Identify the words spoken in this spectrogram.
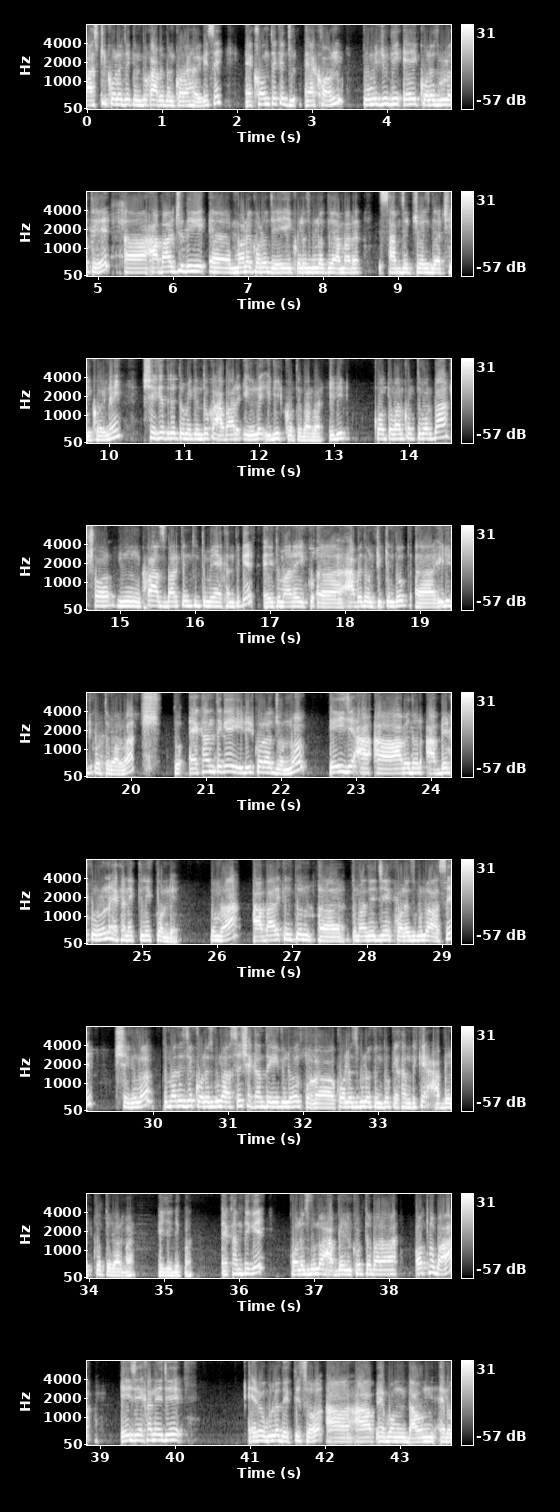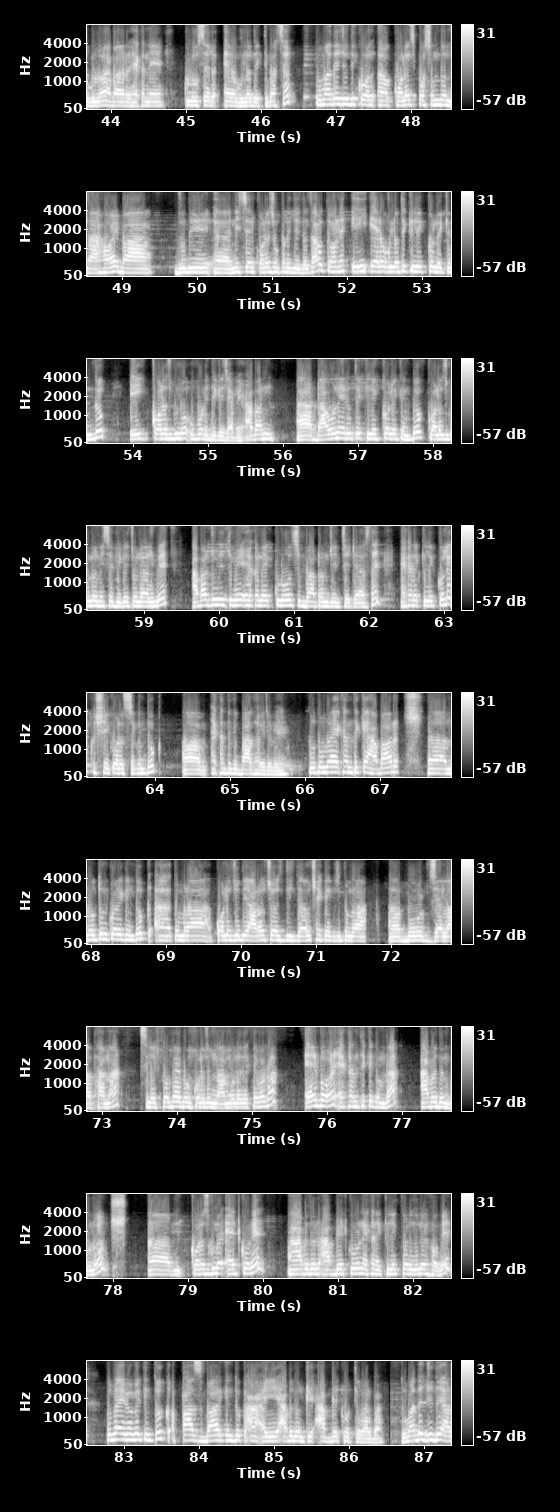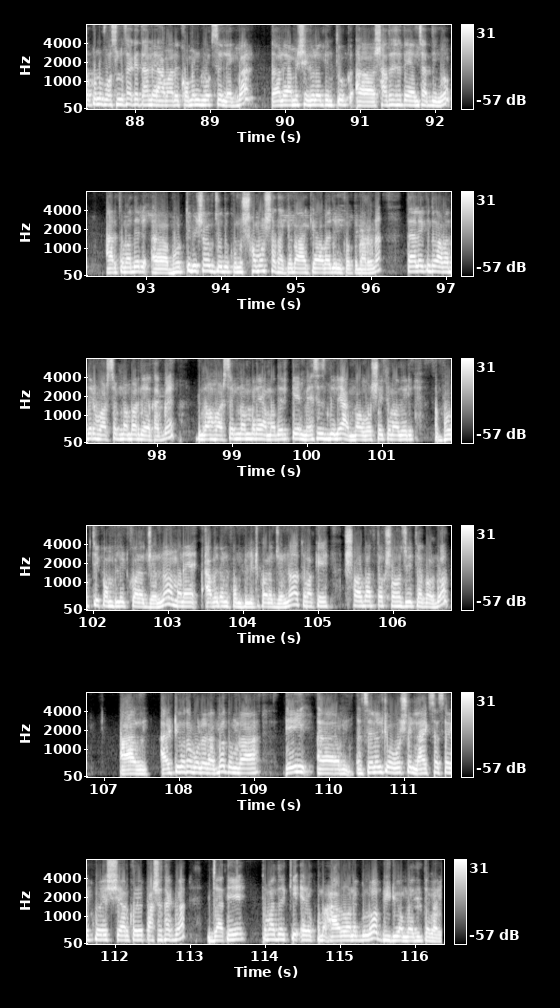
পাঁচটি কলেজে কিন্তু আবেদন করা হয়ে গেছে। এখন থেকে এখন তুমি যদি এই কলেজগুলোতে আবার যদি মনে করো যে এই কলেজগুলোতে আমার সাবজেক্ট চয়েস দেওয়া ঠিক হয় নাই, সেক্ষেত্রে তুমি কিন্তু আবার এগুলো এডিট করতে পারবা। এডিট কতবার করতে পারবা? পাঁচবার কিন্তু তুমি এখান থেকে এই তোমার এই আবেদনটি কিন্তু এডিট করতে পারবা। তো এখান থেকে এডিট করার জন্য এই যে আবেদন আপডেট করুন, এখানে ক্লিক করলে তোমরা আবার কিন্তু তোমাদের যে কলেজগুলো আছে, সেগুলো, তোমাদের যে কলেজগুলো আছে, সেখান থেকে এগুলো কলেজগুলো কিন্তু এখান থেকে আপডেট করতে পারবা। এই যে দেখো, এখান থেকে কলেজগুলো আপডেট করতে পারবা, অথবা এই যে এখানে যে এরোগুলো দেখতেছো আপ এবং ডাউন এরোগুলো আবার এখানে ক্লোজ এর এরোগুলো দেখতে পাচ্ছ, তোমাদের যদি কলেজ পছন্দ না হয় বা যদি নিচের কলেজ উপরে যেতে চাও তাহলে এই এরোগুলোতে ক্লিক করলে কিন্তু এই কলেজগুলো উপরের দিকে যাবে। আবার ডাউন এরোতে ক্লিক করলে কিন্তু কলেজগুলো নিচের দিকে চলে আসবে। আবার যদি তুমি এখানে ক্লোজ বাটন যেটা আছে, এখানে ক্লিক করলে সেই কলেজটা কিন্তু এখান থেকে বাদ হয়ে যাবে। তো তোমরা এখান থেকে আবার নতুন করে কিন্তু তোমরা কলেজ যদি আরও চয়েস দিতে চাও, সেক্ষেত্রে তোমরা বোর্ড জেলা, থানা সিলেক্ট করবে এবং কলেজের নামগুলো দেখতে পাবা। এরপর এখান থেকে তোমরা আবেদনগুলো কলেজগুলো অ্যাড করে আবেদন আপডেট করুন, এখানে ক্লিক করে দিলে হবে। তোমরা এইভাবে কিন্তু পাঁচবার কিন্তু এই আবেদনটি আপডেট করতে পারবা। তোমাদের যদি আর কোনো প্রশ্ন থাকে, তাহলে আমার কমেন্ট বক্সে লিখবা। তাহলে আমি সেগুলো কিন্তু সাথে সাথে অ্যান্সার দিব। আর তোমাদের ভর্তি বিষয়ক যদি কোনো সমস্যা থাকে বা কেউ আবেদন করতে পারো না, তাহলে কিন্তু আমাদের হোয়াটসঅ্যাপ নাম্বার দেওয়া থাকবে। তোমরা হোয়াটসঅ্যাপ নাম্বারে আমাদেরকে মেসেজ দিলে আমরা অবশ্যই তোমাদের ভর্তি কমপ্লিট করার জন্য মানে আবেদন কমপ্লিট করার জন্য তোমাকে সর্বাত্মক সহযোগিতা করব। আর আরেকটি কথা বলে রাখব, তোমরা এই চ্যানেলটি অবশ্যই লাইক সাবস্ক্রাইব করে শেয়ার করে পাশে থাকবা, যাতে তোমাদেরকে এরকম আরও অনেকগুলো ভিডিও আমরা দিতে পারি।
